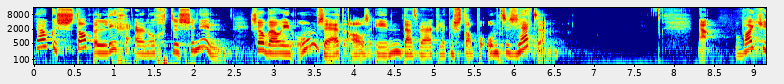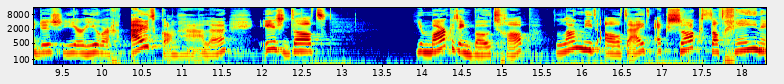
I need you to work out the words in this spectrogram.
welke stappen liggen er nog tussenin? Zowel in omzet als in daadwerkelijke stappen om te zetten. Nou, wat je dus hier heel erg uit kan halen, is dat je marketingboodschap lang niet altijd exact datgene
